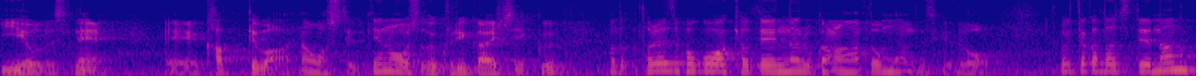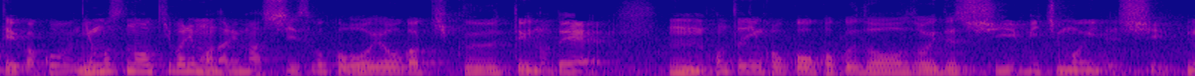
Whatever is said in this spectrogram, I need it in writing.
い家をですね、えー、買っては直してっていうのをちょっと繰り返していく、ま、とりあえずここは拠点になるかなと思うんですけどそういった形で何ていうかこう荷物の置き場にもなりますしすごく応用が効くっていうので、うん、本当にここ国道沿いですし道もいいですし、うん、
